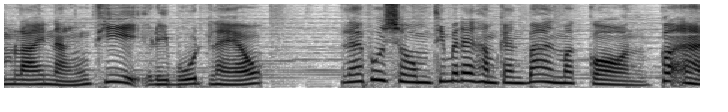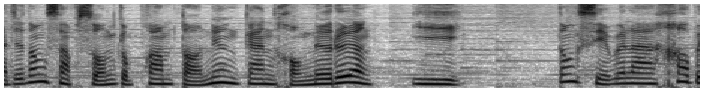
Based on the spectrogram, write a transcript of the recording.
ม์ไลน์หนังที่รีบูตแล้ว และผู้ชมที่ไม่ได้ทำการบ้านมาก่อน ก็อาจจะต้องสับสนกับความต่อเนื่องกันของเนื้อเรื่องอีก ต้องเสียเวลาเข้าไป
